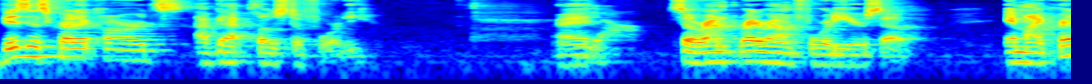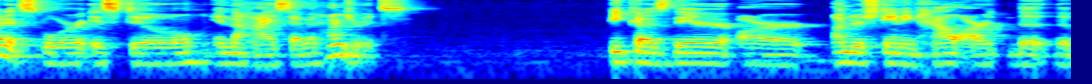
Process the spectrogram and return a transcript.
Business credit cards, I've got close to 40, right? Yeah. So around right around 40 or so. And my credit score is still in the high 700s because there are understanding how our the, the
